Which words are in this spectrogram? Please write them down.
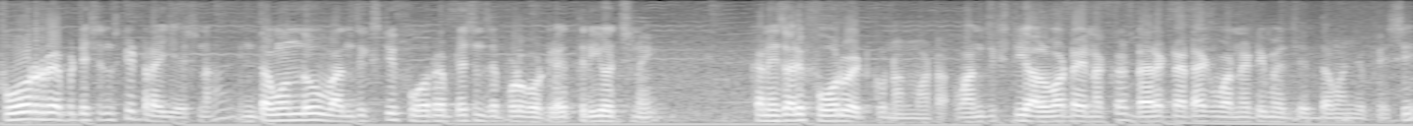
ఫోర్ రెపిటేషన్స్కి ట్రై చేసిన. ఇంతకుముందు వన్ సిక్స్టీ ఫోర్ రెపిటేషన్స్ ఎప్పుడు కొట్టలేదు త్రీ వచ్చినాయి. కానీ ఈసారి ఫోర్ పెట్టుకున్నాను అనమాట వన్ సిక్స్టీ అలవాటు అయినాక డైరెక్ట్ అటాక్ వన్ ఎయిటీ మీద చేద్దామని చెప్పేసి.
